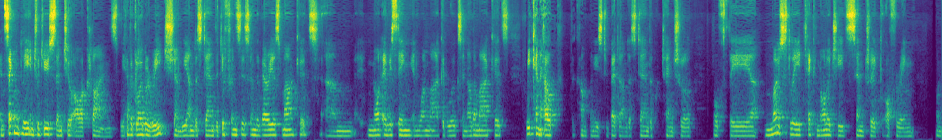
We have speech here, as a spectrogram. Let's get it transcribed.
And secondly, introduce them to our clients. We have a global reach and we understand the differences in the various markets. Um, not everything in one market works in other markets. We can help the companies to better understand the potential of their mostly technology centric offering on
